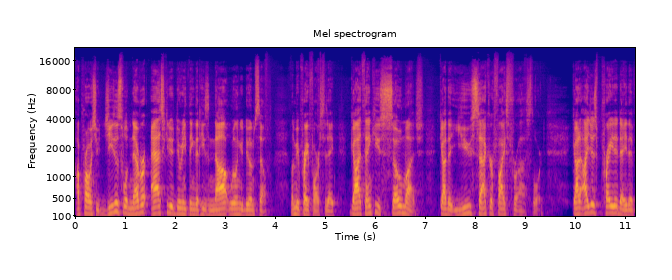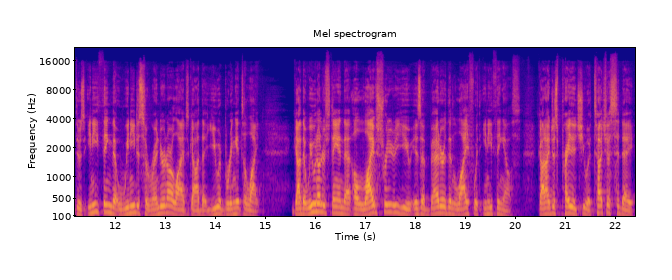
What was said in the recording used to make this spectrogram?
I promise you, Jesus will never ask you to do anything that he's not willing to do himself. Let me pray for us today. God, thank you so much, God, that you sacrificed for us, Lord. God, I just pray today that if there's anything that we need to surrender in our lives, God, that you would bring it to light. God, that we would understand that a life surrender to you is a better than life with anything else. God, I just pray that you would touch us today,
